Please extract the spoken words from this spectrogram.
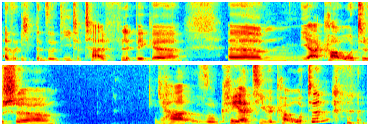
also ich bin so die total flippige, ähm, ja, chaotische, ja, so kreative Chaotin.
